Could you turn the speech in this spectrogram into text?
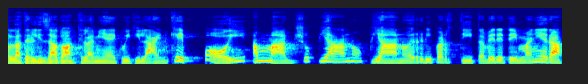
lateralizzato anche la mia equity line, che poi a maggio piano piano è ripartita, vedete, in maniera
